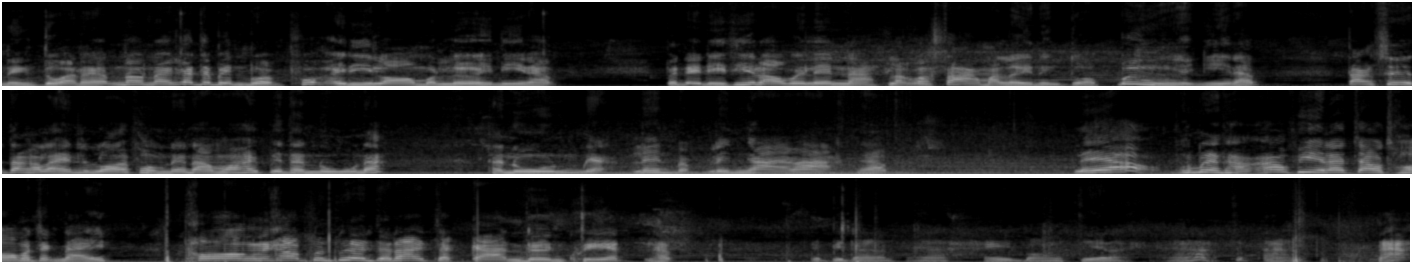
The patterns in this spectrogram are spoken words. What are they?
หนึ่งตัวนะครับ นอกนั้นก็จะเป็นบทพวกไอดีรองหมดเลยนี่นะครับ เป็นไอดีที่เราไปเล่นนะเราก็สร้างมาเลยหนึ่งตัวปึ้งอย่างนี้นะครับ ตั้งชื่อตั้งอะไรให้เรียบร้อยผมแนะนำว่าให้เป็นธนูนะ ธนูเนี่ยเล่นแบบเล่นง่ายมากนะครับ แล้วเพื่อนๆถามอ้าวพี่แล้วจะเอาทองมาจากไหน ทองนะครับเพื่อนๆจะได้จากการเดินเควสนะครับเดี๋ยวปิดหน้านให้บองเจ๊หน่อยอ่าจุ๊บอ่านะ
